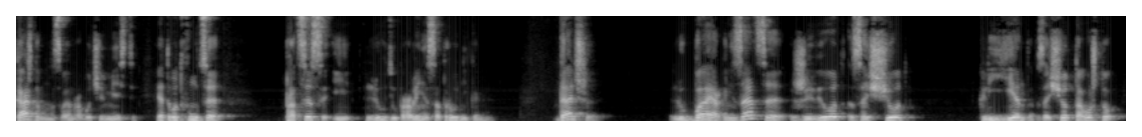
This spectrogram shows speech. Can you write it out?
каждому на своем рабочем месте. Это вот функция процессы и люди, управления сотрудниками. Дальше. Любая организация живет за счет клиентов, за счет того, что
